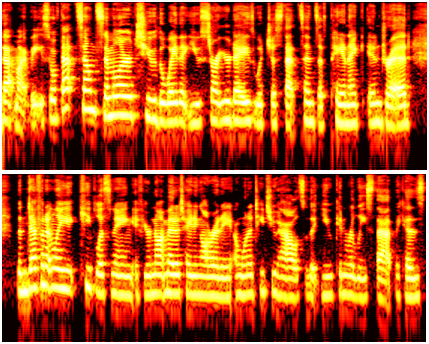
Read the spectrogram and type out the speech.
that might be. So, if that sounds similar to the way that you start your days with just that sense of panic and dread, then definitely keep listening. If you're not meditating already, I want to teach you how so that you can release that because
